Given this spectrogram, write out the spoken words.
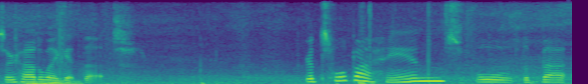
So how do I get that? Let's swap our hands for the bat.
